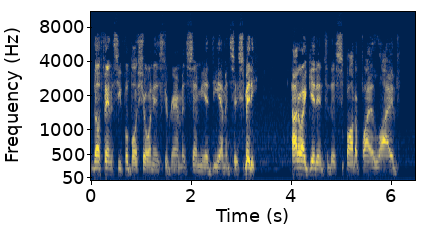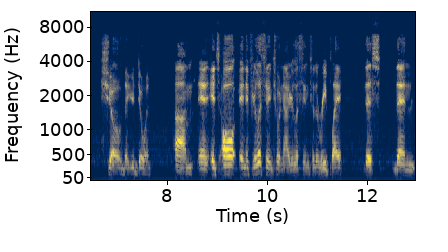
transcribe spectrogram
the fantasy football show on Instagram and send me a DM and say, Smitty, how do I get into this Spotify live show that you're doing? Um, and it's all, and if you're listening to it now, you're listening to the replay. This then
